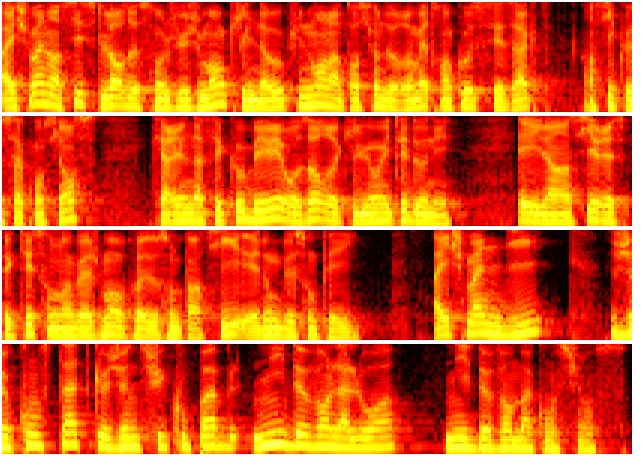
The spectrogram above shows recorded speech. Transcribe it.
Eichmann insiste lors de son jugement qu'il n'a aucunement l'intention de remettre en cause ses actes, ainsi que sa conscience, car il n'a fait qu'obéir aux ordres qui lui ont été donnés, et il a ainsi respecté son engagement auprès de son parti et donc de son pays. Eichmann dit Je constate que je ne suis coupable ni devant la loi, ni devant ma conscience.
